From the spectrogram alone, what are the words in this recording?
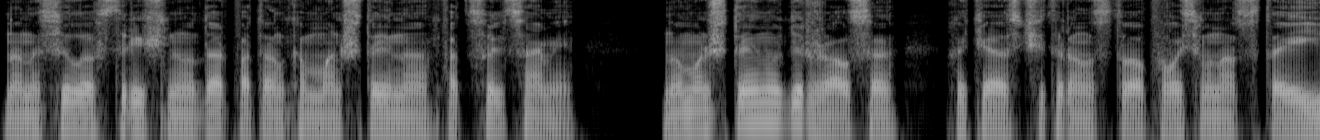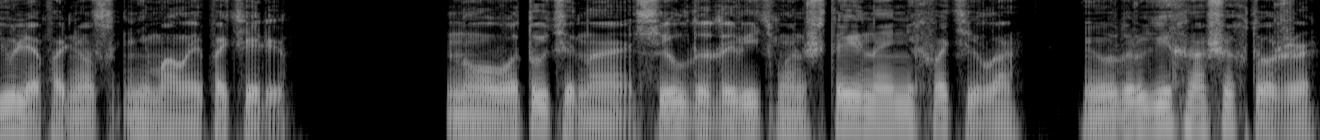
наносила встречный удар по танкам Манштейна под Сольцами, но Манштейн удержался – хотя с 14 по 18 июля понес немалые потери. Но у Ватутина сил додавить Манштейна не хватило, и у других наших тоже,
